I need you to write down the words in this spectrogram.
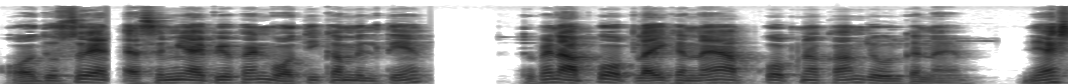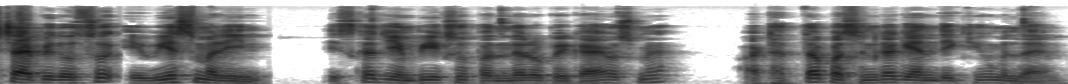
और दोस्तों एस एम आईपीओ फ़ैन बहुत ही कम मिलते हैं। तो फ़ैन आपको अप्लाई करना है, आपको अपना काम ज़रूर करना है। नेक्स्ट आईपी दोस्तों एवीएस मरीन इसका जीएमपी एक सौ का है। उसमें अठहत्तर परसेंट का ज्ञान देखने को मिल है।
